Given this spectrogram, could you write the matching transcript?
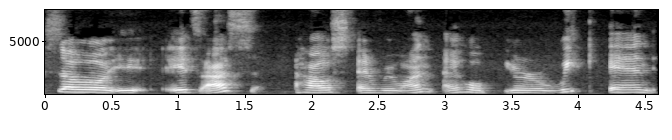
so it's us. How's everyone? I hope your weekend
